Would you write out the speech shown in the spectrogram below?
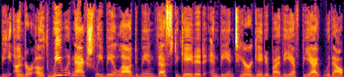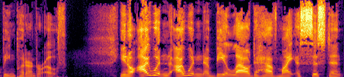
be under oath. We wouldn't actually be allowed to be investigated and be interrogated by the FBI without being put under oath. You know, I wouldn't, I wouldn't be allowed to have my assistant,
